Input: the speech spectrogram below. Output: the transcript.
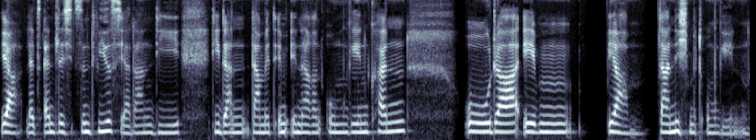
ja letztendlich sind wir es ja dann die, die dann damit im Inneren umgehen können oder eben ja da nicht mit umgehen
